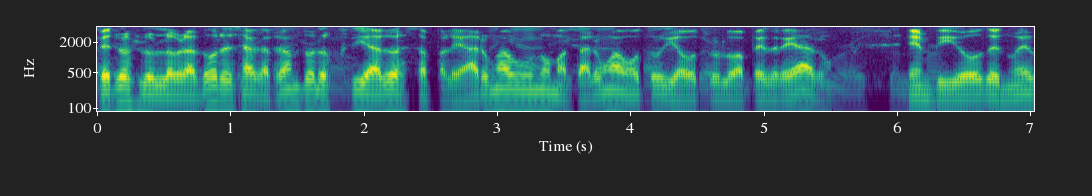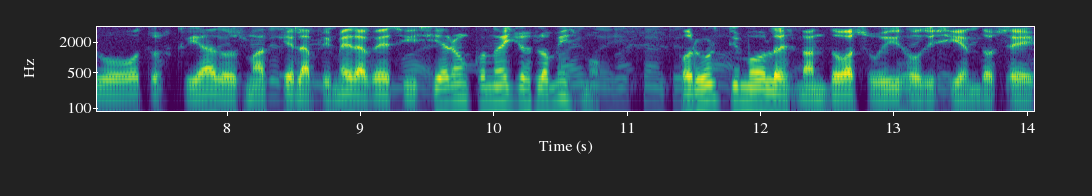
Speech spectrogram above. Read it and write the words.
Pero los labradores, agarrando a los criados, apalearon a uno, mataron a otro y a otro lo apedrearon. Envió de nuevo otros criados más que la primera vez y hicieron con ellos lo mismo. Por último, les mandó a su hijo diciéndose,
